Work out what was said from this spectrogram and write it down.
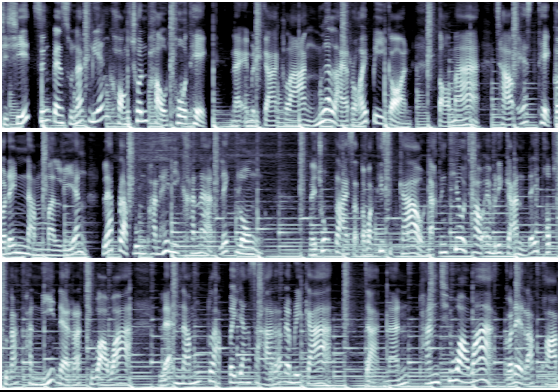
ชิชิซึ่งเป็นสุนัขเลี้ยงของชนเผ่าโทเทค ในอเมริกากลางเมื่อหลายร้อยปีก่อน ต่อมาชาวเอสเทคก็ได้นำมาเลี้ยง และปรับปรุงพันธุ์ให้มีขนาดเล็กลง ในช่วงปลายศตวรรษที่ 19 นักท่องเที่ยวชาวอเมริกันได้พบสุนัขพันธุ์นี้ในรัฐชิวาวา และนำกลับไปยังสหรัฐอเมริกา จากนั้นพันธุ์ชิวาวาก็ได้รับความ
